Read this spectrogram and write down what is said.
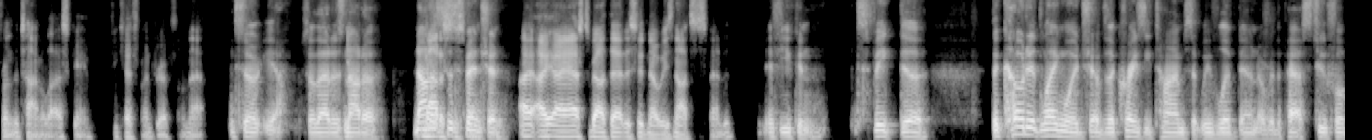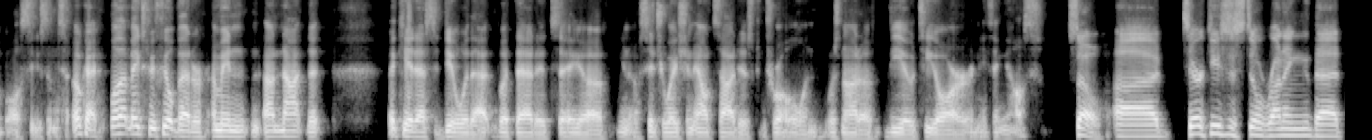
from the time of last game. If you catch my drift on that. So yeah, so that is not a not, not a, a, suspension. suspension. I, I asked about that. They said no, he's not suspended if you can speak the the coded language of the crazy times that we've lived in over the past two football seasons. Okay, well that makes me feel better. I mean, uh, not that a kid has to deal with that, but that it's a uh, you know situation outside his control and was not a VOTR or anything else. So uh, Syracuse is still running that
